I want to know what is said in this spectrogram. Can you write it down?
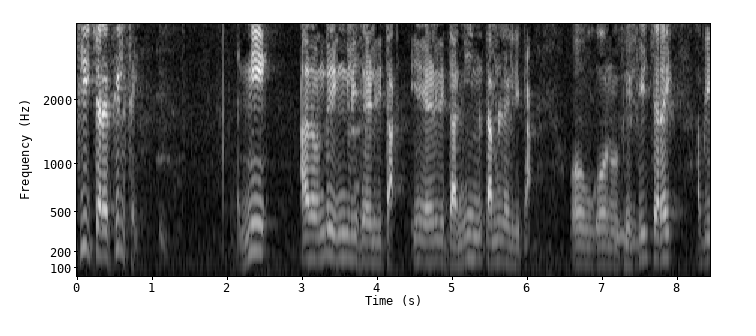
ஃபியூச்சரை ஃபீல் செய். நீ அதை வந்து இங்கிலீஷில் எழுதிட்டான். எழுதிட்டான். நீன்னு தமிழ் எழுதிட்டான். ஓ ஓன் ஃபியூச்சரை அப்படி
